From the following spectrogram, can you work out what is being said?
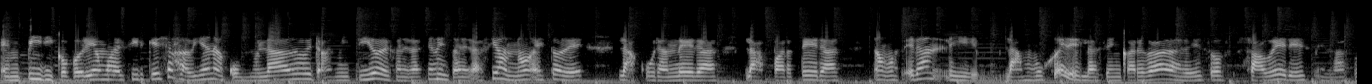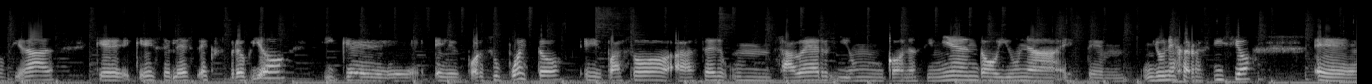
empírico, podríamos decir, que ellas habían acumulado y transmitido de generación en generación, ¿no? Esto de las curanderas, las parteras, vamos, eran eh, las mujeres las encargadas de esos saberes en la sociedad que, se les expropió y que eh, por supuesto eh, pasó a ser un saber y un conocimiento y una este, y un ejercicio eh,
